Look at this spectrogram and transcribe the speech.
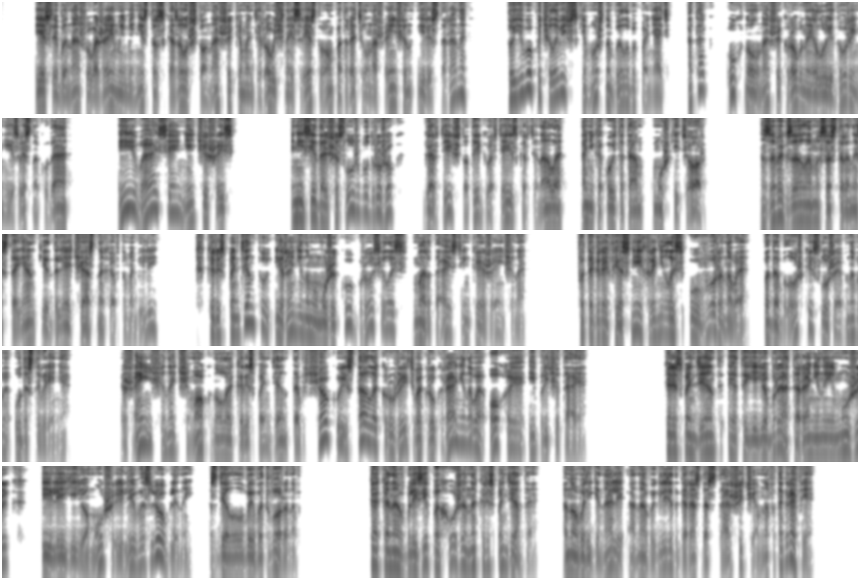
Если бы наш уважаемый министр сказал, что наши командировочные средства он потратил на женщин и рестораны, то его по-человечески можно было бы понять, а так ухнул наши кровные луидоры неизвестно куда. И, Вася, не чешись. Неси дальше службу, дружок, гордись, что ты гвардеец кардинала, а не какой-то там мушкетер. За вокзалом со стороны стоянки для частных автомобилей к корреспонденту и раненому мужику бросилась мордастенькая женщина. Фотография с ней хранилась у Воронова под обложкой служебного удостоверения. Женщина чмокнула корреспондента в щеку и стала кружить вокруг раненого, охая и причитая. Корреспондент – это ее брат, а раненый мужик, или ее муж, или возлюбленный, сделал вывод Воронов. Как она вблизи похожа на корреспондента, но в оригинале она выглядит гораздо старше, чем на фотографии.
